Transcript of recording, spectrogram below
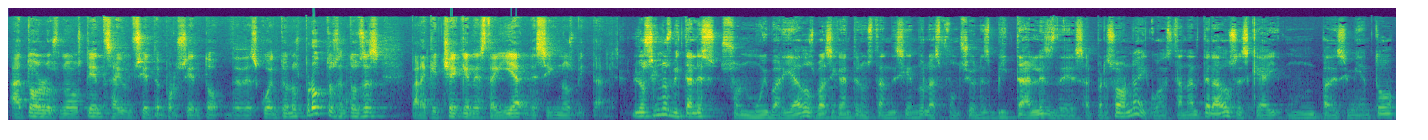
a todos los nuevos clientes hay un 7% de descuento en los productos, entonces para que chequen esta guía de signos vitales. Los signos vitales son muy variados, básicamente nos están diciendo las funciones vitales de esa persona y cuando están alterados es que hay un padecimiento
